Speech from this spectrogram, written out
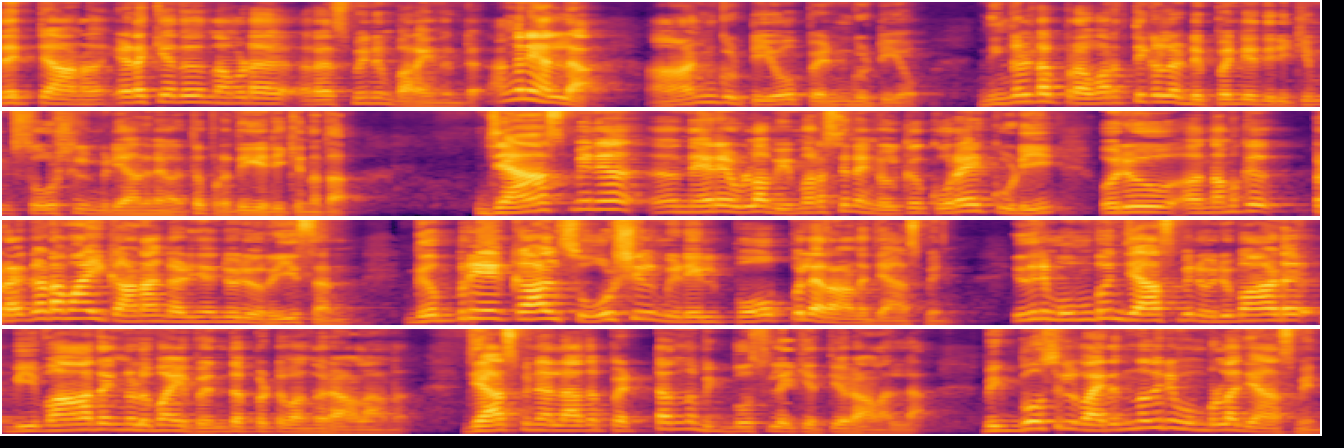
തെറ്റാണ്. ഇടയ്ക്ക് അത് നമ്മുടെ റസ്മിനും പറയുന്നുണ്ട്. അങ്ങനെയല്ല. ആൺകുട്ടിയോ പെൺകുട്ടിയോ നിങ്ങളുടെ പ്രവർത്തികളെ ഡിപ്പെൻഡ് ചെയ്തിരിക്കും സോഷ്യൽ മീഡിയ അതിനകത്ത് പ്രതികരിക്കുന്നത്. ജാസ്മിന് നേരെയുള്ള വിമർശനങ്ങൾക്ക് കുറെ കൂടി ഒരു നമുക്ക് പ്രകടമായി കാണാൻ കഴിഞ്ഞതിന്റെ ഒരു റീസൺ ഗബ്രിയേക്കാൾ സോഷ്യൽ മീഡിയയിൽ പോപ്പുലറാണ് ജാസ്മിൻ. ഇതിനു മുമ്പും ജാസ്മിൻ ഒരുപാട് വിവാദങ്ങളുമായി ബന്ധപ്പെട്ട് വന്ന ഒരാളാണ്. ജാസ്മിൻ അല്ലാതെ പെട്ടെന്ന് ബിഗ് ബോസിലേക്ക് എത്തിയ ഒരാളല്ല. ബിഗ് ബോസിൽ വരുന്നതിന് മുമ്പുള്ള ജാസ്മിൻ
